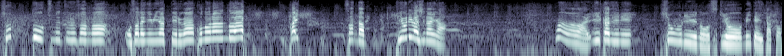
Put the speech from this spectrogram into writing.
ちょっとつねつねさんが押され気味になっているが、このラウンドは、はい、3段、ピオリはしないが、まあまあまあ、いい感じに昇竜の隙を見ていたと。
